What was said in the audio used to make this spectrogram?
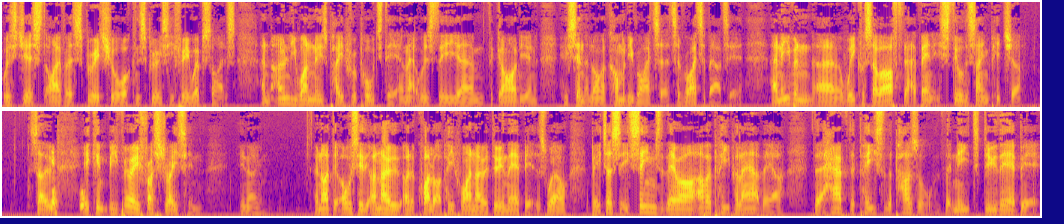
was just either spiritual or conspiracy theory websites, and only one newspaper reported it, and that was the um, the Guardian, who sent along a comedy writer to write about it, and even uh, a week or so after that event, it's still the same picture, so yeah. it can be very frustrating, you know and I do, obviously I know uh, quite a lot of people I know are doing their bit as well. But it just it seems that there are other people out there that have the piece of the puzzle that need to do their bit.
